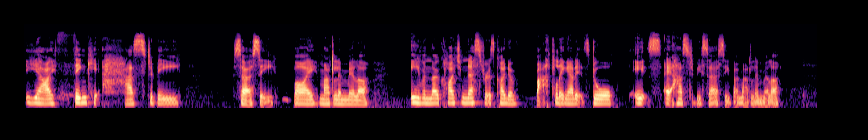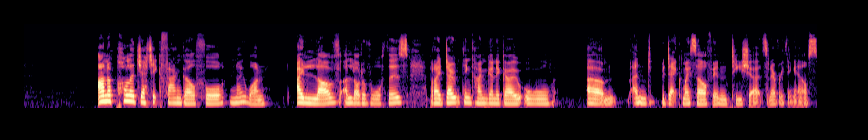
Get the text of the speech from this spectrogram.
yeah, I think it has to be Circe by Madeline Miller. Even though Clytemnestra is kind of battling at its door, it's it has to be Circe by Madeline Miller unapologetic fangirl for no one. I love a lot of authors, but I don't think I'm going to go all um, and bedeck myself in t-shirts and everything else.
